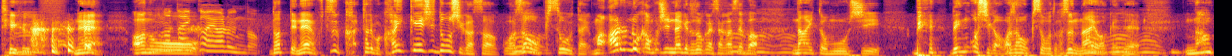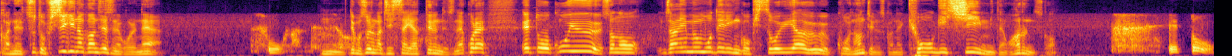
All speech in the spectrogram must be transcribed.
ていう ねあのこんな大ー会あるんだだってね普通か例えば会計士同士がさ技を競う大会、まああるのかもしれないけどどっかで探せばうんうんうんないと思うし、べ弁護士が技を競うとかそういうのないわけで、うんうんうんなんかねちょっと不思議な感じですねこれね。そうなんですよ。うんでもそれが実際やってるんですね。これ、えっと、こういうその財務モデリングを競い合うこうなんていうんですかね競技シーンみたいなのがあるんですか？えっと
